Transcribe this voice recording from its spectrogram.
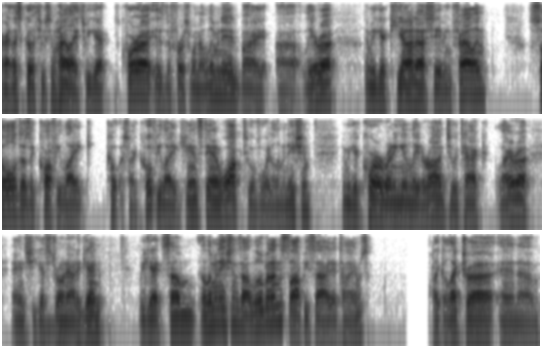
All right, let's go through some highlights. We get Cora is the first one eliminated by uh, Lyra. Then we get Kiana saving Fallon. Sol does a coffee like, co- sorry, Kofi like handstand walk to avoid elimination. Then we get Cora running in later on to attack Lyra, and she gets thrown out again. We get some eliminations a little bit on the sloppy side at times, like Elektra and um,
